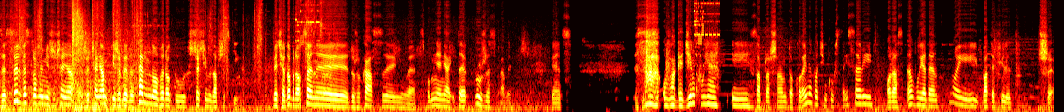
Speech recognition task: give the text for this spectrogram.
Ze sylwestrowymi życzenia, życzeniami i żeby ten nowy rok był szczęśliwy dla wszystkich. Wiecie, dobre oceny, dużo kasy, miłe wspomnienia i te różne sprawy. Więc za uwagę dziękuję i zapraszam do kolejnych odcinków z tej serii oraz MW1, no i Battlefield 3.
